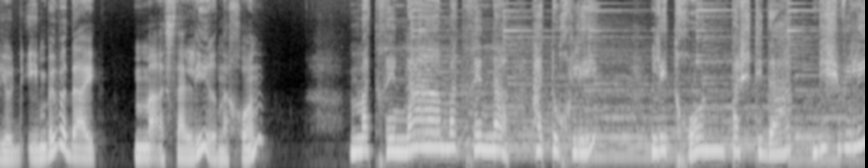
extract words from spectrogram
יודעים בוודאי מה עשה ליר, נכון? מטחנה, מטחנה, התוכלי לטחון פשטידה בשבילי?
